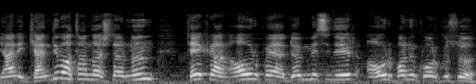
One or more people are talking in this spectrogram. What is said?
yani kendi vatandaşlarının tekrar Avrupa'ya dönmesidir Avrupa'nın korkusu.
